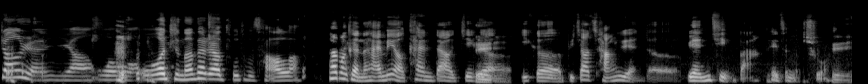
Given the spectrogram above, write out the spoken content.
商人一样，我我我只能在这儿吐吐槽了。他们可能还没有看到这个一个比较长远的远景吧，可以这么说。对，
